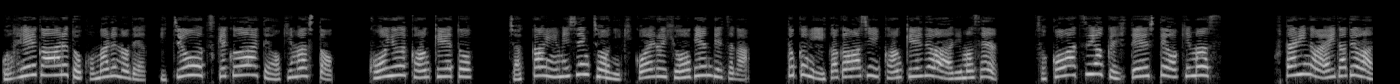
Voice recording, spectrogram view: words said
語弊があると困るので、一応付け加えておきますと、こういう関係と、若干意味慎重に聞こえる表現ですが、特にいかがわしい関係ではありません。そこは強く否定しておきます。二人の間では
